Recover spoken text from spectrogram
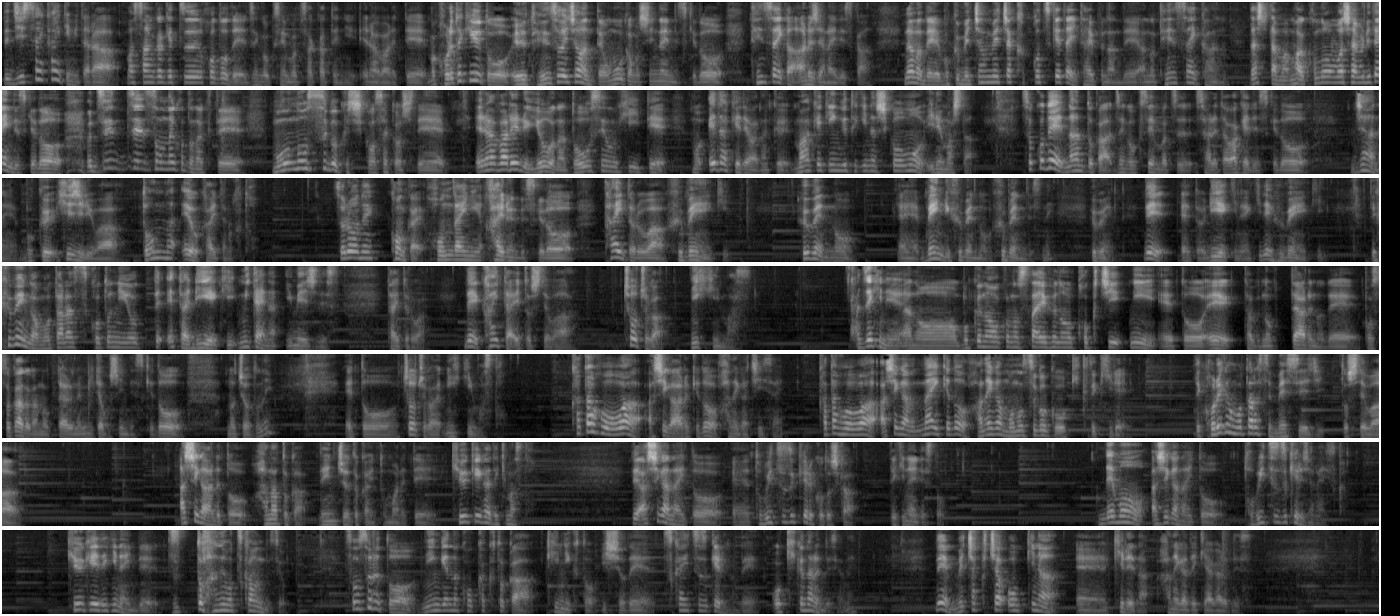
で実際書いてみたら、まあ、3ヶ月ほどで全国選抜作家展に選ばれて、まあ、これだけ言うとえー、天才じゃんって思うかもしれないんですけど天才感あるじゃないですか。なので僕めちゃめちゃかっこつけたいタイプなんであの天才感出したままこのまま喋りたいんですけど全然そんなことなくてものすごく試行錯誤して選ばれるような動線を引いてもう絵だけではなくマーケティング的な思考も入れました。そこでなんとか全国選抜されたわけですけどじゃあね僕聖はどんな絵を描いたのかと。それをね今回本題に入るんですけどタイトルは不便益不便の、えー、便利不便の不便ですね。不便。で、えーと、利益の益で不便益で不便がもたらすことによって得た利益みたいなイメージです。タイトルは。で描いた絵としては蝶々が2匹います。ぜひね、あのー、僕のこのスタイフの告知に、えっ、ー、と、絵多分載ってあるので、ポストカードが載ってあるので見てほしいんですけど、後ほどね、えっ、ー、と、蝶々が2匹いますと。片方は足があるけど羽が小さい。片方は足がないけど羽がものすごく大きくて綺麗。で、これがもたらすメッセージとしては、足があると鼻とか電柱とかに止まれて休憩ができますとで足がないと、え、飛び続けることしかできないですとでも足がないと飛び続けるじゃないですか。休憩できないんでずっと羽を使うんですよ。そうすると人間の骨格とか筋肉と一緒で使い続けるので大きくなるんですよね。でめちゃくちゃ大きな、えー、綺麗な羽が出来上がるんです。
